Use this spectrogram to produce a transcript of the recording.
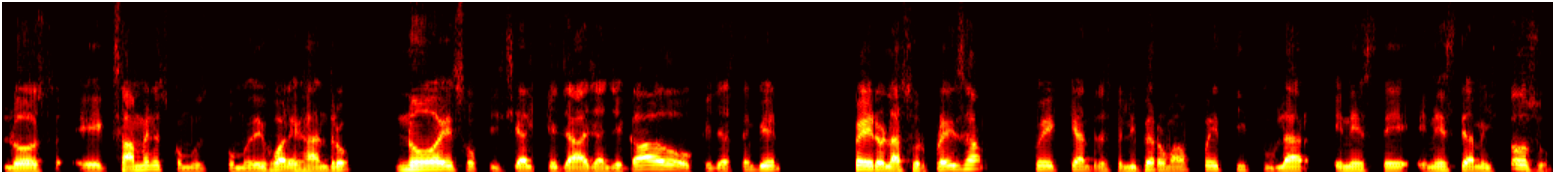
Los exámenes, como, como dijo Alejandro, no es oficial que ya hayan llegado o que ya estén bien, pero la sorpresa fue que Andrés Felipe Román fue titular en este, en este amistoso.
